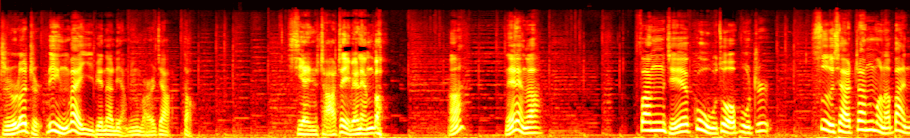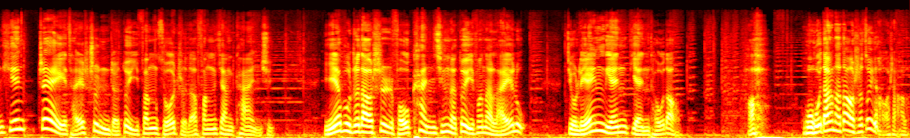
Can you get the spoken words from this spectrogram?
指了指另外一边的两名玩家，道：“先杀这边两个。”啊，哪两个？方杰故作不知，四下张望了半天，这才顺着对方所指的方向看去，也不知道是否看清了对方的来路，就连连点头道：“好，武当的道士最好杀了。”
